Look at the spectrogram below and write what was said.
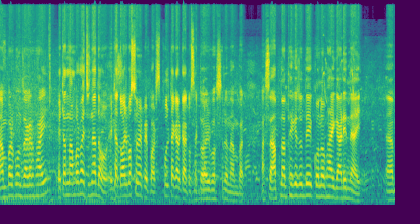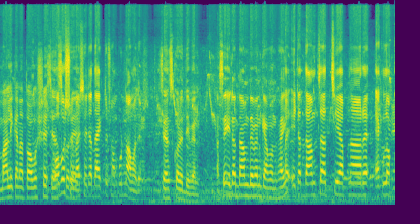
নাম্বার কোন জায়গার ভাই? এটার নাম্বার ভাই জিনা দাও এটা দশ বছরের পেপারস ফুল টাকার কাগজ। দশ বছরের নাম্বার আচ্ছা আপনার থেকে যদি কোনো ভাই গাড়ি নেয় মালিকানা তো অবশ্যই চেঞ্জ অবশ্যই ভাই সেটা দায়িত্ব সম্পূর্ণ আমাদের। চেঞ্জ করে দিবেন। আচ্ছা এটার দাম দেবেন কেমন ভাই? এটার দাম চাচ্ছি আপনার এক লক্ষ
